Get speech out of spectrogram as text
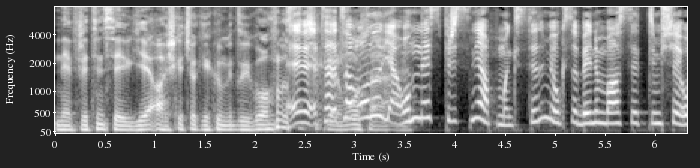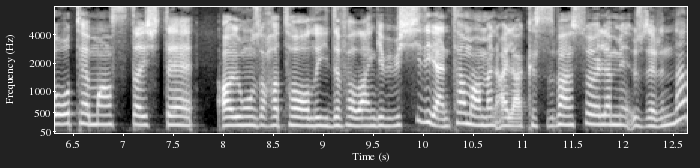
Nefretin sevgiye, aşka çok yakın bir duygu olması Evet çıkarımı. tam o onu yani. ya onun esprisini yapmak istedim. Yoksa benim bahsettiğim şey o temasta işte Alonso hatalıydı falan gibi bir şey değil. Yani tamamen alakasız. Ben söyleme üzerinden.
